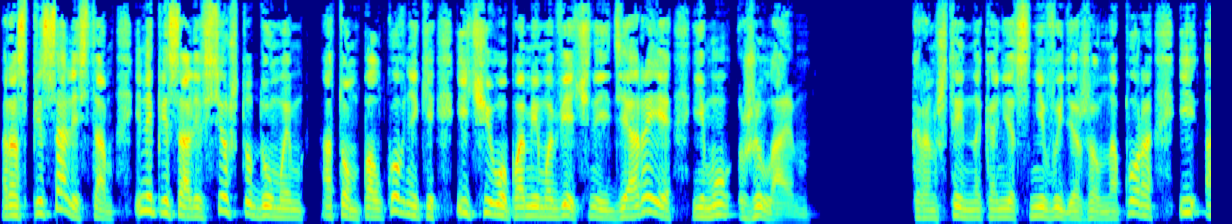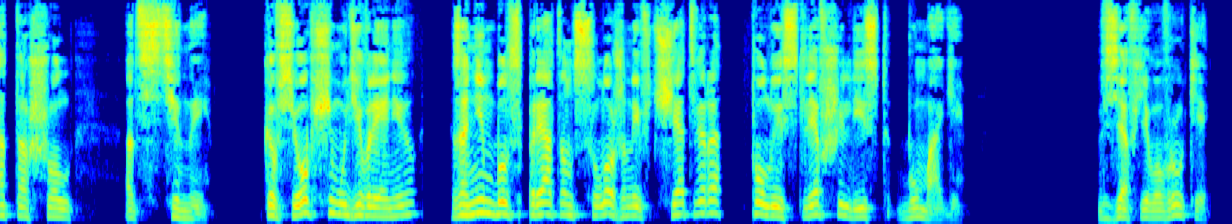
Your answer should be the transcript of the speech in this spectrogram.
Расписались там и написали все, что думаем о том полковнике и чего, помимо вечной диареи, ему желаем. Кронштейн, наконец, не выдержал напора и отошел от стены. Ко всеобщему удивлению, за ним был спрятан сложенный в четверо полуистлевший лист бумаги. Взяв его в руки,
